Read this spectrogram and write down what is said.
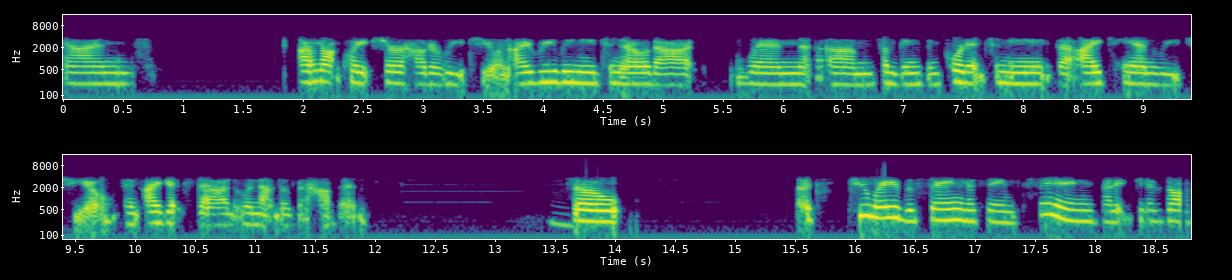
And I'm not quite sure how to reach you. And I really need to know that when um, something's important to me, that I can reach you. And I get sad when that doesn't happen. So it's two ways of saying the same thing, but it gives off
